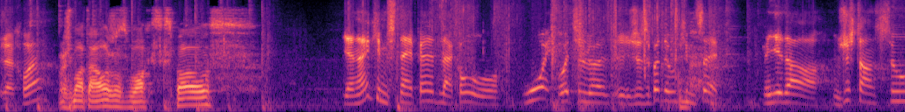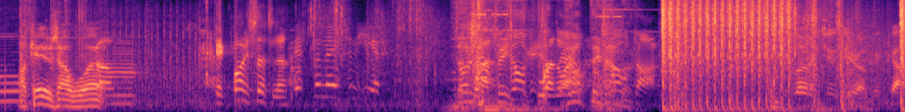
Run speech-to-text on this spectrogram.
Je crois. Moi, je monte en haut juste voir ce qui se passe. Il y en a un qui me snipait de la cour. Oui, oui, tu l'as. Je sais pas de où qu'il me sait. Mais il est dehors. Juste en dessous. Ok, j'en vois. Comme. Quelque part ici, là. Destination here. Target paid. Target Well, is well. down. Drop the Well hammer. done. Loaded 2-0, good copy.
